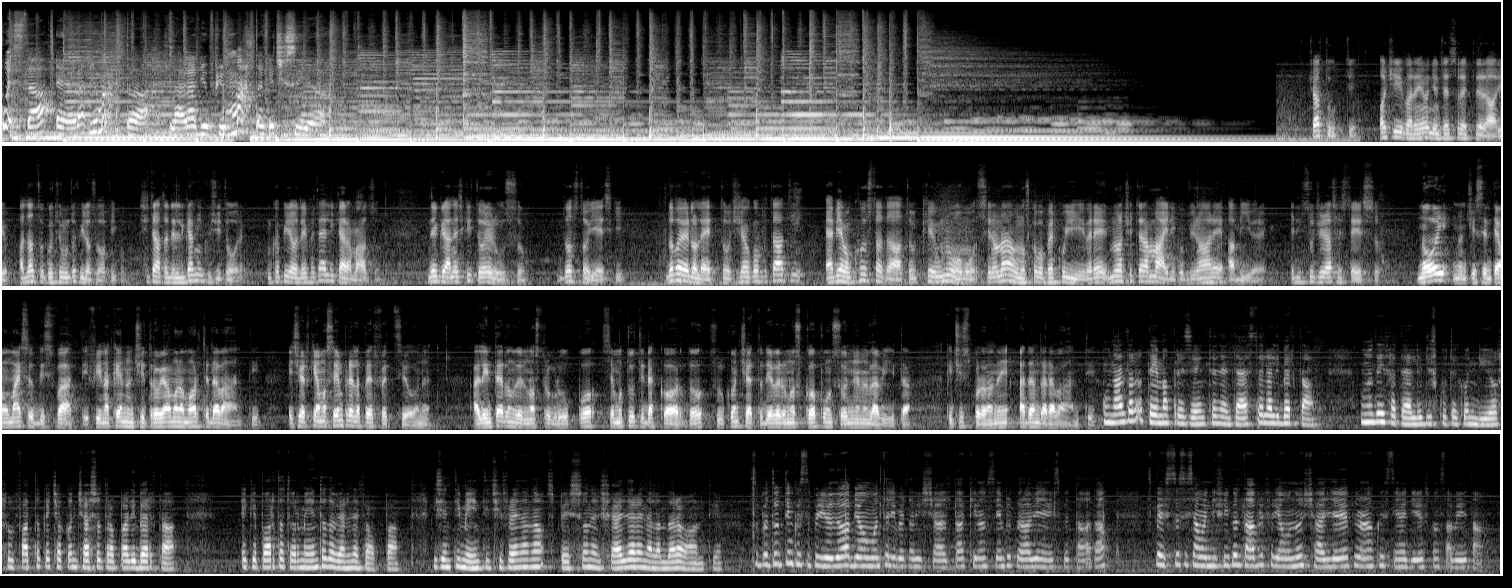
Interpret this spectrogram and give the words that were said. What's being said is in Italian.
Questa è Radio Matta, la radio più matta che ci sia. Ciao a tutti, oggi vi parleremo di un testo letterario ad alto contenuto filosofico. Si tratta del Grande Inquisitore, un capitolo dei fratelli Karamazov, del grande scrittore russo, Dostoevsky. Dopo averlo letto, ci siamo confrontati e abbiamo constatato che un uomo, se non ha uno scopo per cui vivere, non accetterà mai di continuare a vivere e distruggerà se stesso. Noi non ci sentiamo mai soddisfatti fino a che non ci troviamo la morte davanti e cerchiamo sempre la perfezione. All'interno del nostro gruppo siamo tutti d'accordo sul concetto di avere uno scopo, un sogno nella vita, che ci sproni ad andare avanti. Un altro tema presente nel testo è la libertà. Uno dei fratelli discute con Dio sul fatto che ci ha concesso troppa libertà e che porta tormento ad averne troppa. I sentimenti ci frenano spesso nel scegliere e nell'andare avanti. Soprattutto in questo periodo abbiamo molta libertà di scelta, che non sempre però viene rispettata. Spesso se siamo in difficoltà preferiamo non scegliere per una questione di responsabilità.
